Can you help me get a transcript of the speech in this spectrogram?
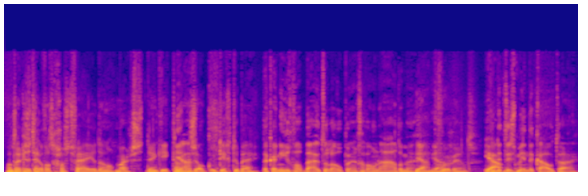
Want daar is het heel wat gastvrijer dan op Mars, denk ik. Dan ja. is het ook dichterbij. Dan kan je in ieder geval buiten lopen en gewoon ademen. Ja, bijvoorbeeld. Ja. En het is minder koud daar.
